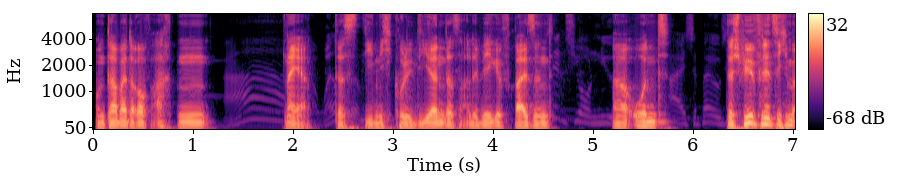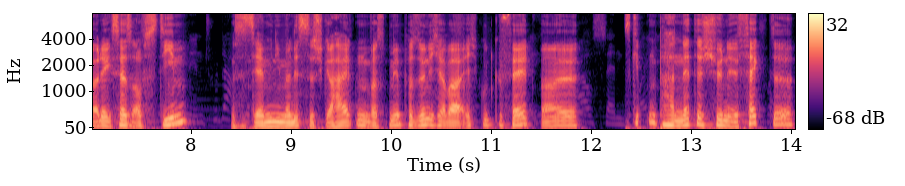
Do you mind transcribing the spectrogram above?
und dabei darauf achten, naja, dass die nicht kollidieren, dass alle Wege frei sind. Äh, und das Spiel befindet sich im Early Access auf Steam. Es ist sehr minimalistisch gehalten, was mir persönlich aber echt gut gefällt, weil es gibt ein paar nette, schöne Effekte.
